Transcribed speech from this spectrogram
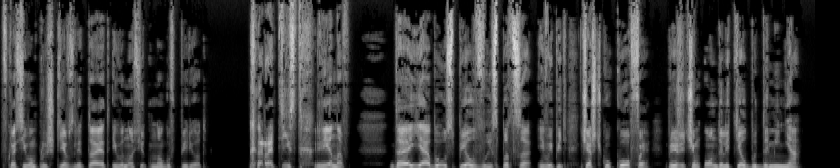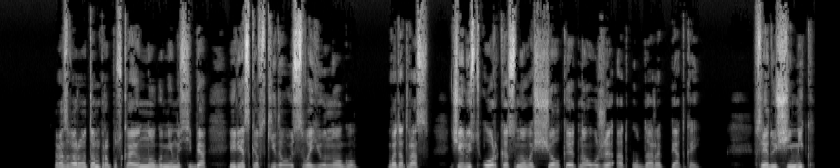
в красивом прыжке взлетает и выносит ногу вперед. Каратист хренов! Да я бы успел выспаться и выпить чашечку кофе, прежде чем он долетел бы до меня. Разворотом пропускаю ногу мимо себя и резко вскидываю свою ногу. В этот раз челюсть орка снова щелкает, но уже от удара пяткой. В следующий миг,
